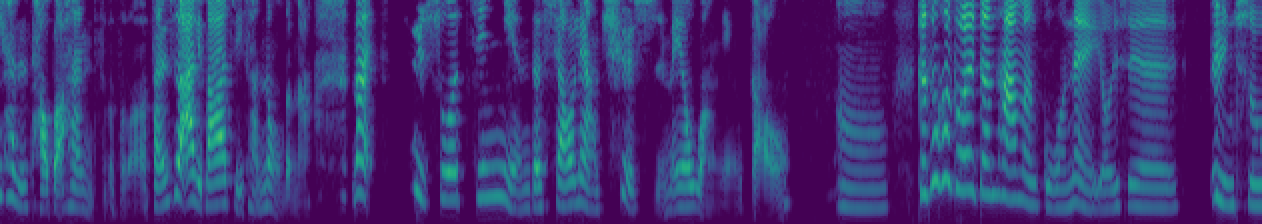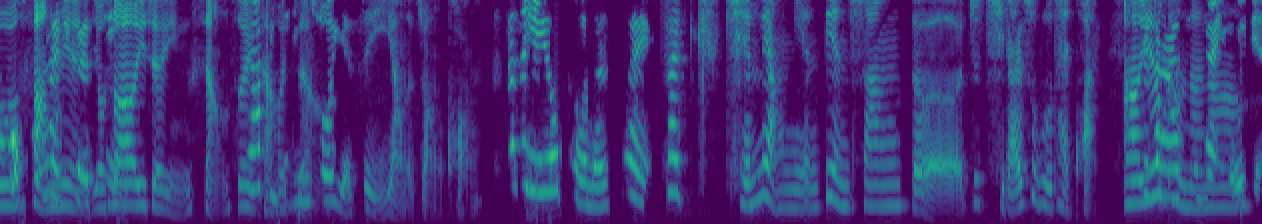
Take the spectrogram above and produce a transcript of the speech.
一开始是淘宝和什么什么，反正是阿里巴巴集团弄的嘛。那据说今年的销量确实没有往年高。嗯，可是会不会跟他们国内有一些运输方面有受到一些影响，所以才会这样？听说也是一样的状况。但是也有可能是在前两年电商的就起来速度太快啊，所以大家现在有一点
